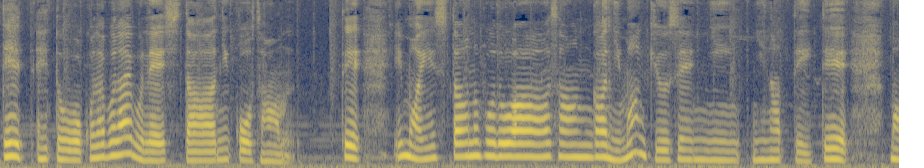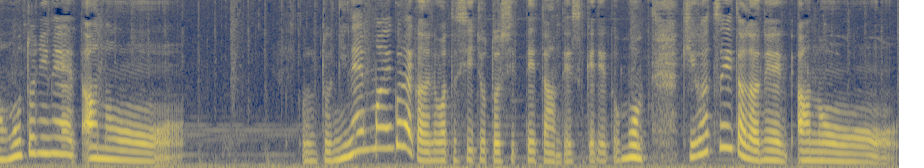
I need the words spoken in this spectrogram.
で、えっ、ー、と、コラボライブね、したニコさんで、今インスタのフォロワーさんが2万9000人になっていて、まあ本当にね、あのうんと2年前ぐらいからね私ちょっと知ってたんですけれども気がついたらねあの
